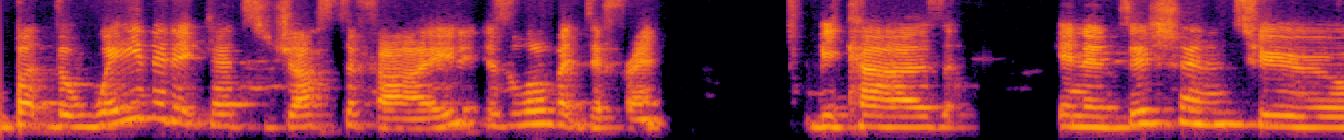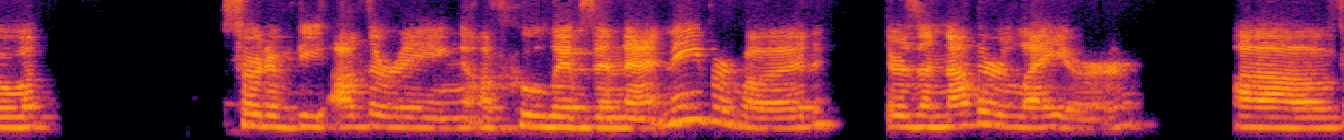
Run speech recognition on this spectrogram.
but the way that it gets justified is a little bit different because in addition to sort of the othering of who lives in that neighborhood, there's another layer of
